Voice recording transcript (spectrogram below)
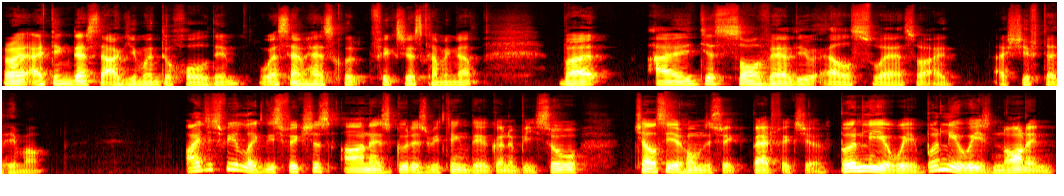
right? I think that's the argument to hold him. West Ham has good fixtures coming up, but I just saw value elsewhere, so I I shifted him out. I just feel like these fixtures aren't as good as we think they're going to be. So Chelsea at home this week, bad fixture. Burnley away. Burnley away is not an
